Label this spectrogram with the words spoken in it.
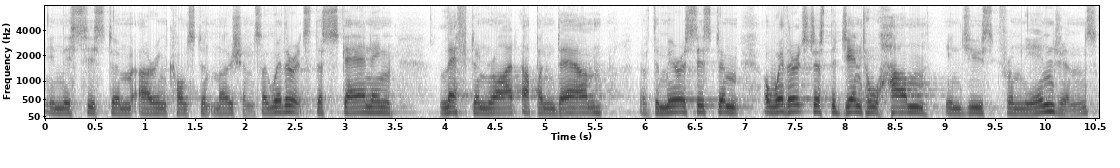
in this system are in constant motion. So, whether it's the scanning left and right, up and down, of the mirror system, or whether it's just the gentle hum induced from the engines,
